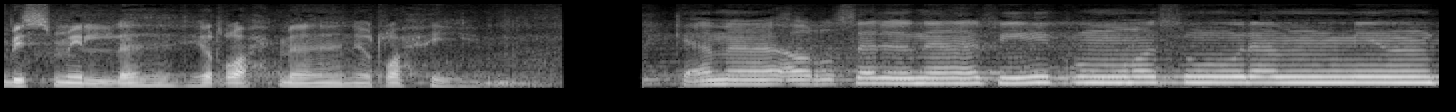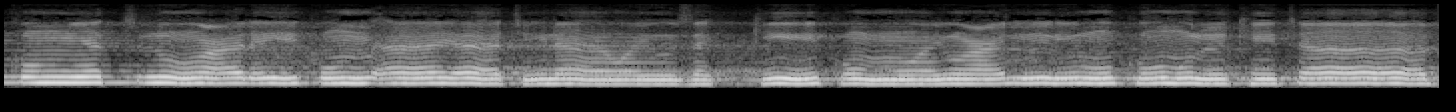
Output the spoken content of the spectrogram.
بسم الله الرحمن الرحيم كما أرسلنا فيكم رسولا منكم يتلو عليكم آياتنا ويزكيكم ويعلمكم الكتاب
